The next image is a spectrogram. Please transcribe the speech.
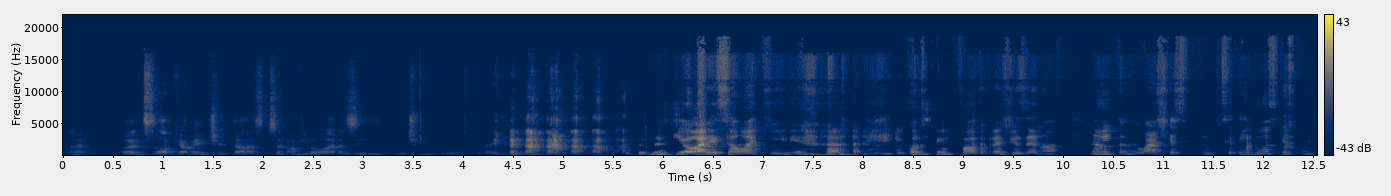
né? Antes, obviamente, das 19 horas e 20 minutos, por aí. que horas são aqui, né? e quanto tempo falta para as 19? Não, então, eu acho que assim, você tem duas questões.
